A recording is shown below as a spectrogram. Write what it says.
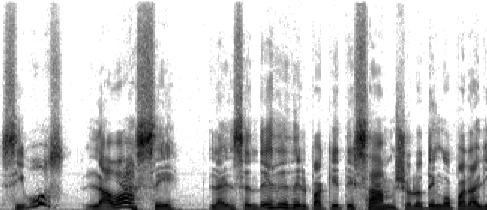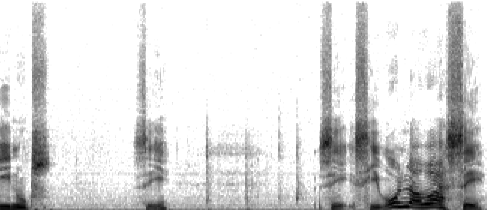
si vos la base la encendés desde el paquete SAM, yo lo tengo para Linux, ¿sí? ¿Sí? Si vos la base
